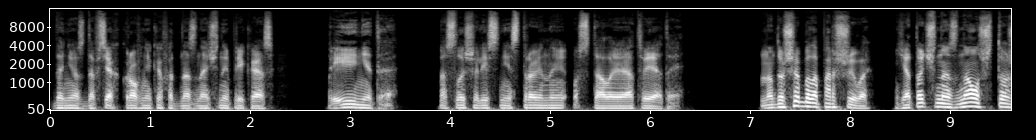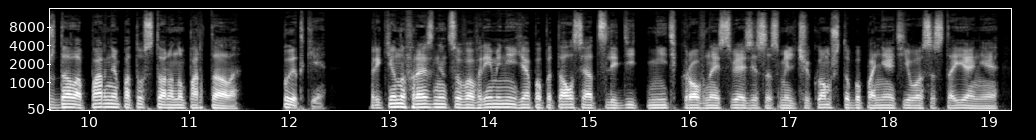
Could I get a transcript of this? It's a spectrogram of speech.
Донес до всех кровников однозначный приказ. «Принято!» — послышались нестроенные усталые ответы. На душе было паршиво. Я точно знал, что ждало парня по ту сторону портала. Пытки. Прикинув разницу во времени, я попытался отследить нить кровной связи со смельчаком, чтобы понять его состояние —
